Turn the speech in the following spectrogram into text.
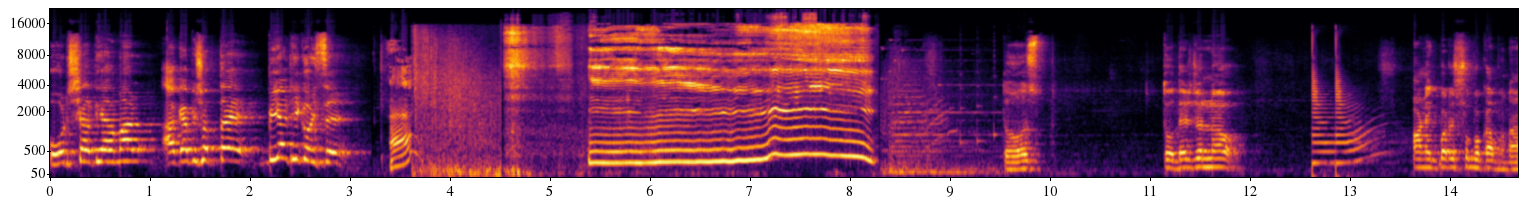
ওর সাথে আমার আগামী সপ্তাহে বিয়ে ঠিক হয়েছে হ্যাঁ? দোস্ত তোদের জন্য অনেক বড় শুভকামনা।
